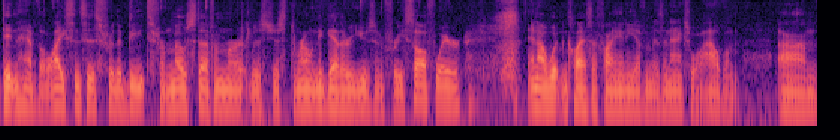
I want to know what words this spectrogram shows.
didn't have the licenses for the beats for most of them, or it was just thrown together using free software and I wouldn't classify any of them as an actual album. Um,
